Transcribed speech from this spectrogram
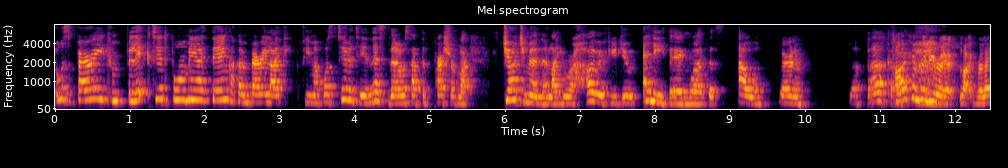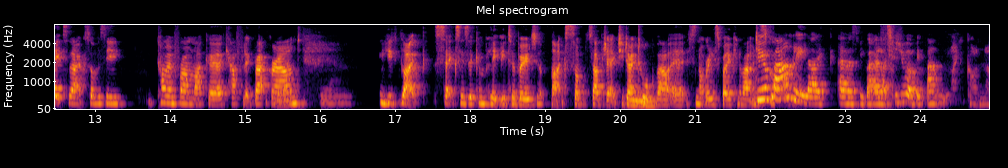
it was very conflicted for me, I think. Like I'm very like female positivity in this, but then I also had the pressure of like judgment and like you're a hoe if you do anything like that's out of wearing a, a burqa. I can really re- like relate to that because obviously coming from like a Catholic background, Yeah. You like sex is a completely taboo to, like sub- subject. You don't Mm. talk about it. It's not really spoken about in Do your school. family like ever speak about it? Like, because you've got a big family. God no,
